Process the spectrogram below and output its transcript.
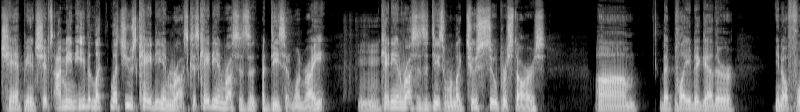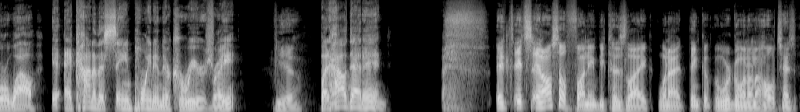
championships. I mean, even like let's use KD and Russ because KD and Russ is a, a decent one, right? Mhm. KD and Russ is a decent one, like two superstars um, that played together, you know, for a while at, at kind of the same point in their careers, right? Yeah. But how'd that end? It's it's and also funny because like when I think of we're going on a whole tangent.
